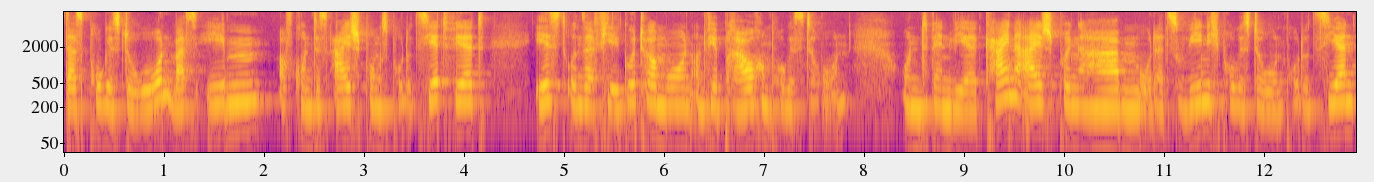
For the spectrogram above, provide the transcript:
das Progesteron, was eben aufgrund des Eisprungs produziert wird, ist unser Feel-Good-Hormon und wir brauchen Progesteron. Und wenn wir keine Eisprünge haben oder zu wenig Progesteron produzieren,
